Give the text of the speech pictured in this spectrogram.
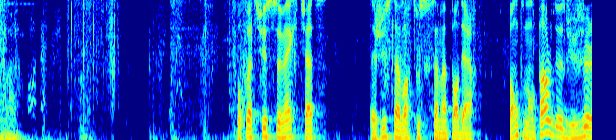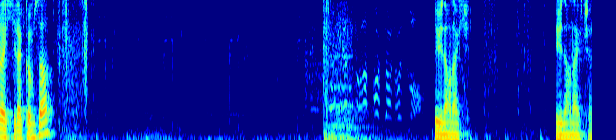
Voilà. Pourquoi tuer ce mec, chat? T'as juste à voir tout ce que ça m'apporte derrière. Par contre, on en parle du jeu là qu'il a comme ça? Il y a une arnaque. Il y a une arnaque, chat.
